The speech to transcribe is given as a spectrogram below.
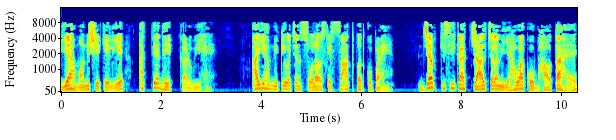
यह मनुष्य के लिए अत्यधिक कड़वी है। आइए हम नीति वचन सोलह उसके सात पद को पढ़ें। जब किसी का चाल चलन यहवा को भावता है,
